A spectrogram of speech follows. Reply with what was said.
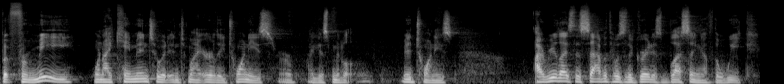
But for me, when I came into it into my early 20s, or I guess middle, mid 20s, I realized the Sabbath was the greatest blessing of the week.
